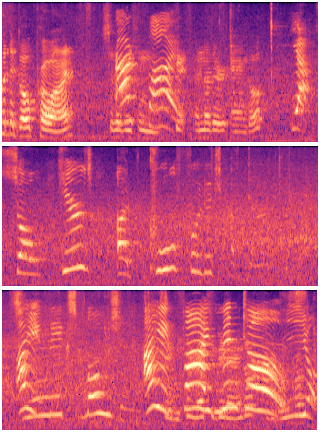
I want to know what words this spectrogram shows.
Put the GoPro on so that we can five. get another angle. yeah. So here's a cool footage of dad seeing I ate, the explosion. I ate you five that's a good angle? Mentos. Yeah.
